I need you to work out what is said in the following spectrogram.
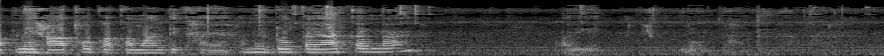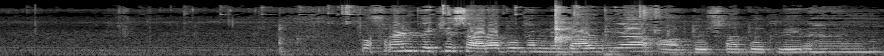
अपने हाथों का कमाल दिखाया। हमें डो तैयार करना है और ये डो तो फ्रेंड, देखिए, सारा दूध हमने डाल दिया और दूसरा दूध ले रहे हैं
